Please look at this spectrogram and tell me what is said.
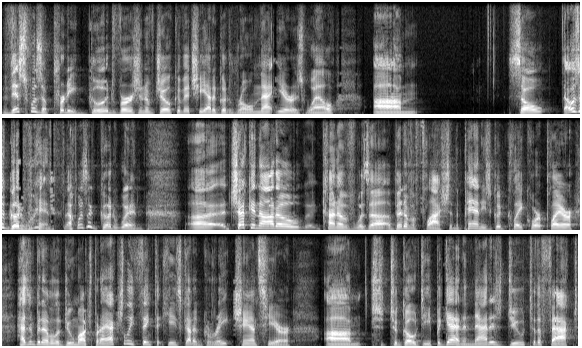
this was a pretty good version of Djokovic. He had a good Rome that year as well. Um, so that was a good win. That was a good win. Uh, Cecchinato kind of was a, a, bit of a flash in the pan. He's a good clay court player. Hasn't been able to do much, but I actually think that he's got a great chance here um, to, to go deep again. And that is due to the fact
